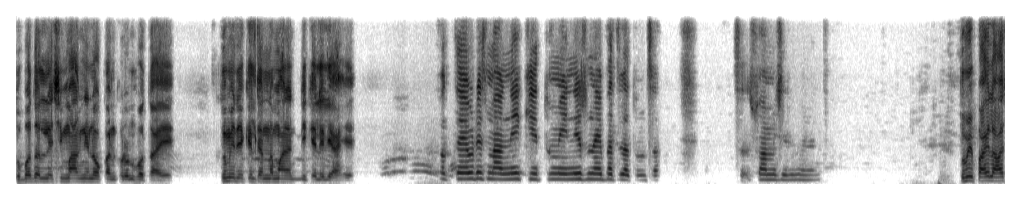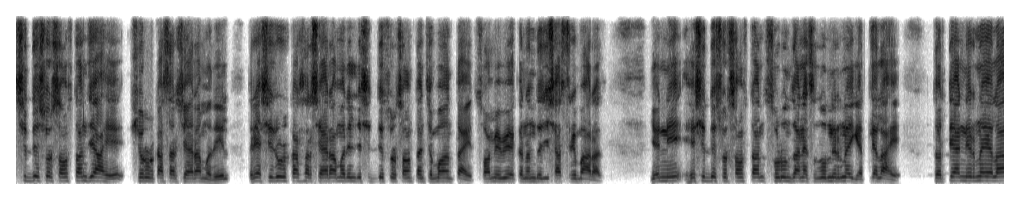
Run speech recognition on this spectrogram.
तो बदलण्याची मागणी लोकांकडून होत आहे. तुम्ही देखील त्यांना मागणी केलेली आहे. फक्त एवढीच मागणी की तुम्ही निर्णय बदला तुमचा. स- स्वामीजी विनंती तुम्ही पाहिलं आज सिद्धेश्वर संस्थान जे आहे शिरूर कासार शहरामधील तर या शिरूर कासार शहरामधील जे सिद्धेश्वर संस्थानचे महंत आहेत स्वामी विवेकानंदजी शास्त्री महाराज यांनी हे सिद्धेश्वर संस्थान सोडून जाण्याचा जो निर्णय घेतलेला आहे तर त्या निर्णयाला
